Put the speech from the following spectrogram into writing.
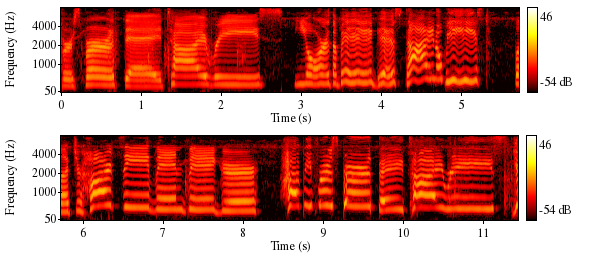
First birthday, Tyrese. You're the biggest dino beast. But your heart's even bigger. Happy first birthday, Tyrese! Yay!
